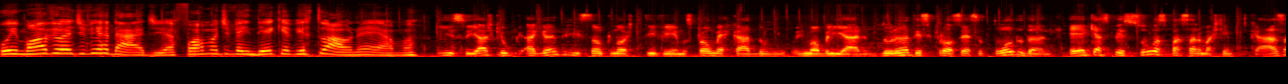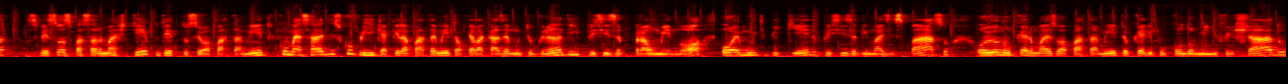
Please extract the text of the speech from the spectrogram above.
O imóvel é de verdade, a forma de vender que é virtual, né, Erma? Isso, e acho que a grande lição que nós tivemos para o mercado imobiliário durante esse processo todo, Dani, é que as pessoas passaram mais tempo em casa, as pessoas passaram mais tempo dentro do seu apartamento e começaram a descobrir que aquele apartamento ou aquela casa é muito grande e precisa para um menor, ou é muito pequeno, precisa de mais espaço, ou eu não quero mais o apartamento, eu quero ir para condomínio fechado,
